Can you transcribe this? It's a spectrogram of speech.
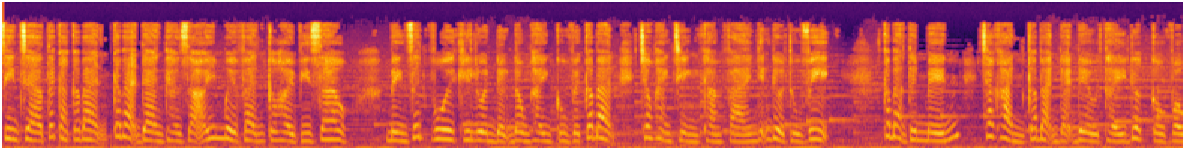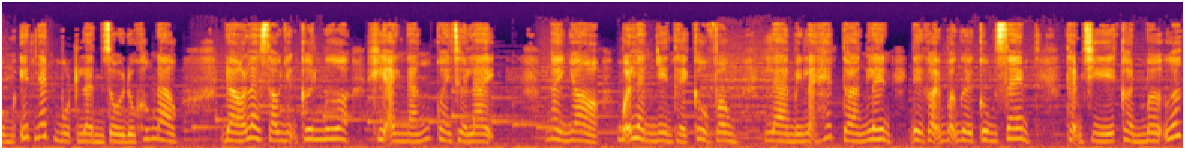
Xin chào tất cả các bạn, các bạn đang theo dõi 10 vạn câu hỏi vì sao. Mình rất vui khi luôn được đồng hành cùng với các bạn trong hành trình khám phá những điều thú vị. Các bạn thân mến, chắc hẳn các bạn đã đều thấy được cầu vồng ít nhất một lần rồi đúng không nào? Đó là sau những cơn mưa khi ánh nắng quay trở lại. Ngày nhỏ, mỗi lần nhìn thấy cầu vồng là mình lại hét toáng lên để gọi mọi người cùng xem. Thậm chí còn mơ ước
